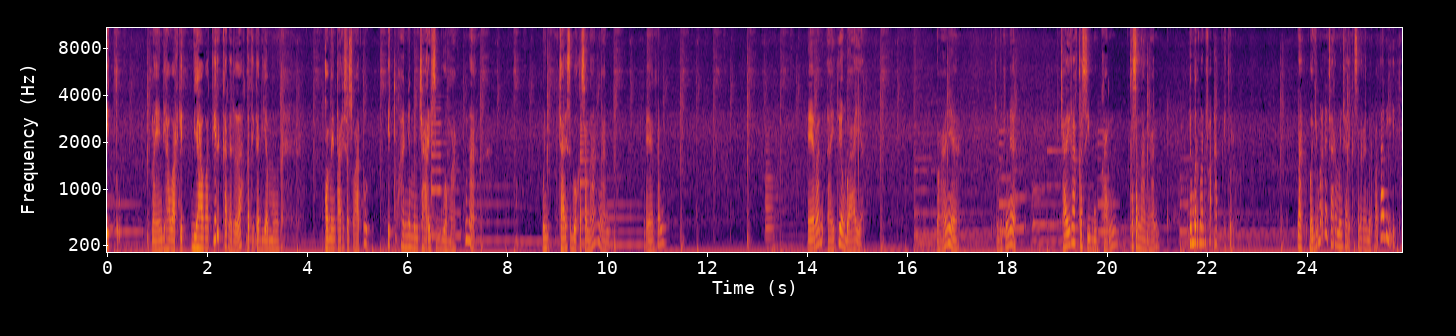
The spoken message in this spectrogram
itu. Nah yang dikhawatirkan adalah ketika dia mengkomentari sesuatu itu hanya mencari sebuah makna mencari sebuah kesenangan ya kan? Ya kan? Nah itu yang bahaya. Makanya sebetulnya carilah kesibukan kesenangan yang bermanfaat gitu loh. Nah bagaimana cara mencari kesenangan bermanfaat? Tadi itu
